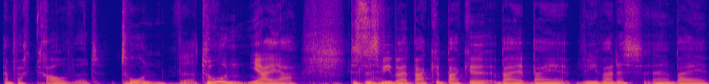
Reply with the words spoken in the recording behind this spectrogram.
Einfach grau wird. Ton wird. Ton, ja, ja. Das ist wie bei Backe, Backe, bei, bei, wie war das? Äh, bei,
